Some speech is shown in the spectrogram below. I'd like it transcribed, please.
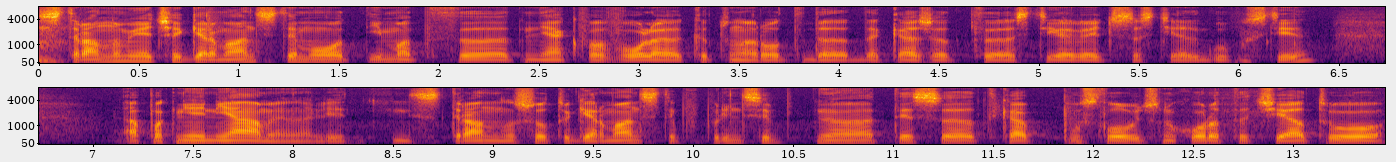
странно ми е, че германците могат имат някаква воля като народ да, да кажат стига вече с тия глупости, а пък ние нямаме, нали. Странно, защото германците по принцип те са така пословично хората, чиято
